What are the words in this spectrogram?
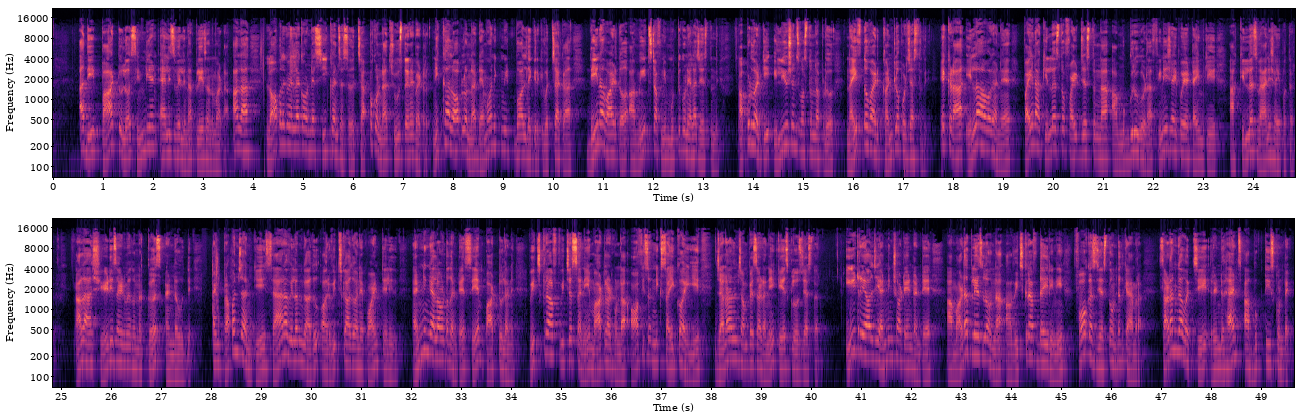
అది పార్ట్ టూలో సిండి అండ్ యాలిస్ వెళ్ళిన ప్లేస్ అనమాట అలా లోపలికి వెళ్ళాక ఉండే సీక్వెన్సెస్ చెప్పకుండా చూస్తేనే బెటర్ నిక్కా లోపల ఉన్న డెమోనిక్ మీట్ బాల్ దగ్గరికి వచ్చాక డీనా వాడితో ఆ మీట్ స్టఫ్ని ముట్టుకునేలా చేస్తుంది. అప్పుడు వాడికి ఇల్యూషన్స్ వస్తున్నప్పుడు నైఫ్తో వాడి కంట్లో పొడిచేస్తుంది ఇక్కడ ఇలా అవగానే పైన ఆ కిల్లర్స్తో ఫైట్ చేస్తున్న ఆ ముగ్గురు కూడా ఫినిష్ అయిపోయే టైంకి ఆ కిల్లర్స్ వ్యానిష్ అయిపోతారు. అలా షేడీ సైడ్ మీద ఉన్న కర్స్ ఎండ్ అవుద్ది. అండ్ ప్రపంచానికి శారా విలన్ కాదు ఆర్ విచ్ కాదు అనే పాయింట్ తెలియదు ఎండింగ్ ఎలా ఉంటుందంటే సేమ్ పార్ట్ టూలోనే విచ్ క్రాఫ్ట్ విచెస్ అని మాట్లాడకుండా ఆఫీసర్ నిక్ సైకో అయ్యి జనాలను చంపేశాడని కేసు క్లోజ్ చేస్తారు. ఈ ట్రియాలజీ ఎండింగ్ షాట్ ఏంటంటే ఆ మడ ప్లేస్లో ఉన్న ఆ విచ్ క్రాఫ్ట్ డైరీని ఫోకస్ చేస్తూ ఉంటుంది కెమెరా. సడన్గా వచ్చి రెండు హ్యాండ్స్ ఆ బుక్ తీసుకుంటాయి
